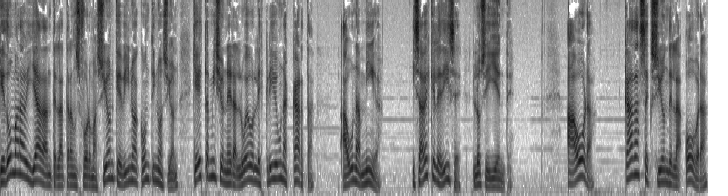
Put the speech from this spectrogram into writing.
Quedó maravillada ante la transformación que vino a continuación, que esta misionera luego le escribe una carta a una amiga. Y sabes que le dice lo siguiente, ahora cada sección de la obra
